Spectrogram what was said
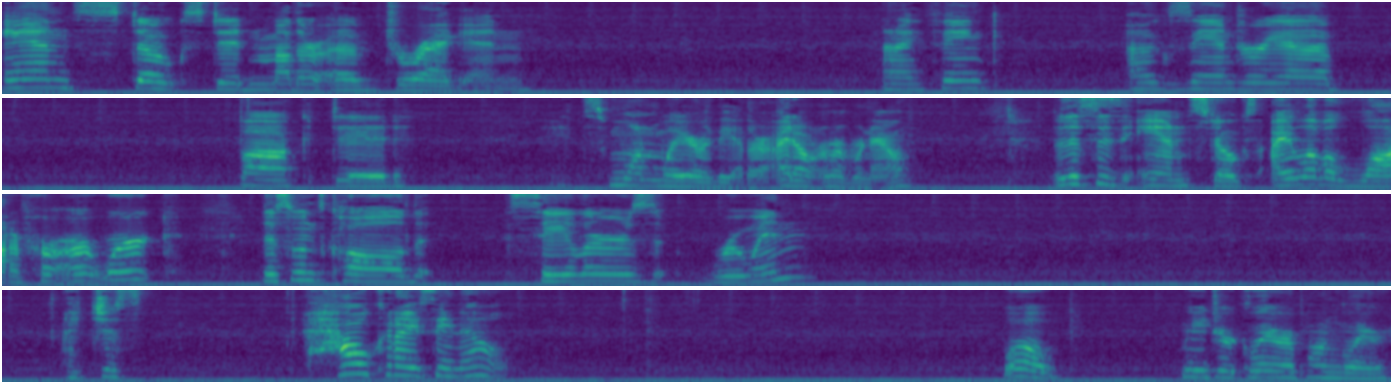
Anne Stokes did Mother of Dragon. And I think Alexandria Bach did It's one way or the other. I don't remember now. But this is Anne Stokes. I love a lot of her artwork. This one's called Sailor's Ruin. I just, how could I say no? Whoa, major glare upon glare.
